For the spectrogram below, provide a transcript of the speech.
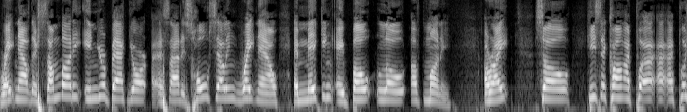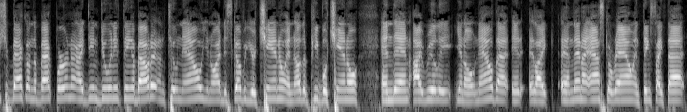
Right now, there's somebody in your backyard uh, that is wholesaling right now and making a boatload of money. All right? So he said, Kong, I, put, I, I pushed it back on the back burner. I didn't do anything about it until now. You know, I discovered your channel and other people's channel. And then I really, you know, now that it, it like, and then I ask around and things like that.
